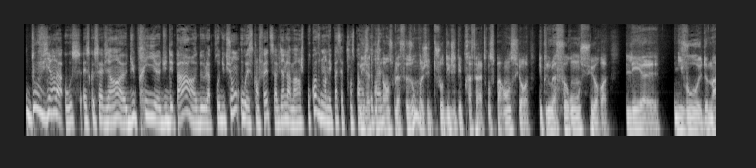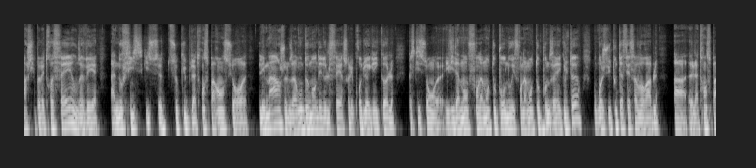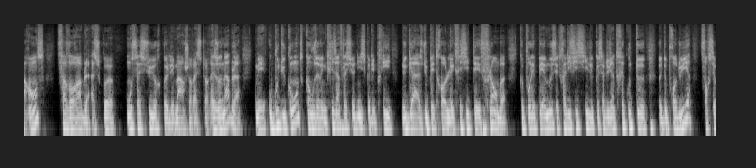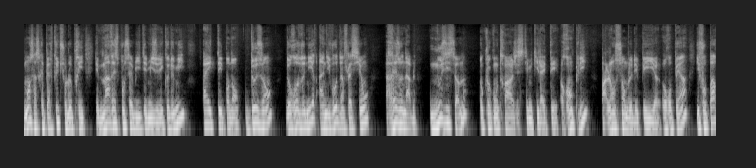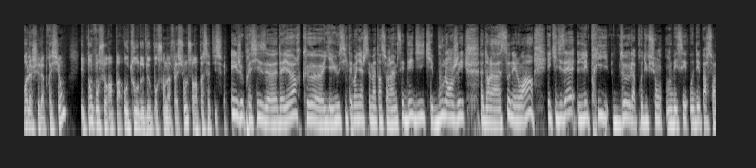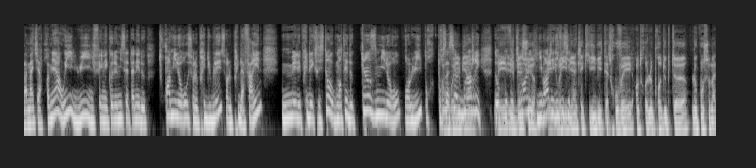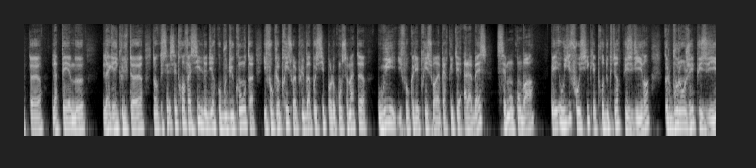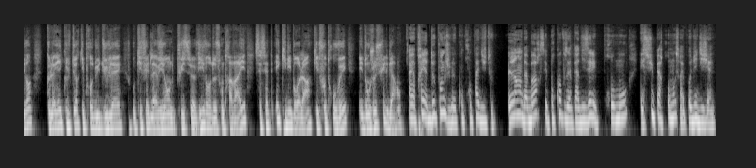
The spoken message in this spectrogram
d'où vient la hausse? Est-ce que ça vient euh, du prix euh, du départ, de la production, ou est-ce qu'en fait ça vient de la marge? Pourquoi vous ne demandez pas cette Mais transparence la totale? transparence, nous la faisons. Moi, j'ai toujours dit que j'étais prêt à faire la transparence sur et que nous la ferons sur euh, les euh, niveaux de marge qui peuvent être faits. Vous avez un office qui s'occupe de la transparence sur les marges. Nous avons demandé de le faire sur les produits agricoles parce qu'ils sont évidemment fondamentaux pour nous et fondamentaux pour nos agriculteurs. Donc moi, je suis tout à fait favorable à la transparence, favorable à ce que on s'assure que les marges restent raisonnables, mais au bout du compte, quand vous avez une crise inflationniste, que les prix du gaz, du pétrole, l'électricité flambent, que pour les PME c'est très difficile, que ça devient très coûteux euh, de produire, forcément ça se répercute sur le prix. Et ma responsabilité de ministre de l'économie a été pendant deux ans de revenir à un niveau d'inflation raisonnable. Nous y sommes. Donc le contrat, j'estime qu'il a été rempli par l'ensemble des pays euh, européens. Il ne faut pas relâcher la pression. Et tant qu'on ne sera pas autour de 2% d'inflation, on ne sera pas satisfait. Et je précise euh, d'ailleurs qu'il y a eu aussi le témoignage ce matin sur RMC d'Eddy, qui est boulanger euh, dans la Saône-et-Loire, et qui disait les prix de la production ont baissé au départ sur la matière première. Oui, lui, il fait une économie cette année de 3 000 euros sur le prix du blé, sur le prix de la farine, mais les prix d'électricité ont augmenté de 15 000 euros pour lui, pour, pour sa seule bien. boulangerie. Donc Mais, effectivement, l'équilibrage est vous voyez difficile. bien que l'équilibre est à trouver entre le producteur, le consommateur, la PME, l'agriculteur. Donc c'est trop facile de dire qu'au bout du compte, il faut que le prix soit le plus bas possible pour le consommateur. Oui, il faut que les prix soient répercutés à la baisse, c'est mon combat. Mais oui, il faut aussi que les producteurs puissent vivre, que le boulanger puisse vivre, que l'agriculteur qui produit du lait ou qui fait de la viande puisse vivre de son travail. C'est cet équilibre-là qu'il faut trouver et dont je suis le garant. Et après, il y a deux points que je ne comprends pas du tout. L'un, d'abord, c'est pourquoi vous interdisez les promos, les super promos sur les produits d'hygiène.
